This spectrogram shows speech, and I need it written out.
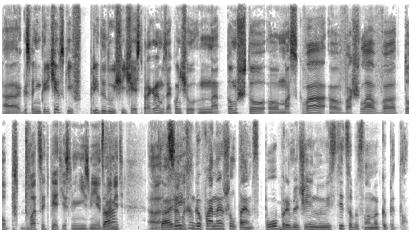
Господин Кричевский в предыдущем предыдущая часть программы закончил на том, что э, Москва э, вошла в топ-25, если не изменяет да, память. Э, да, самых... рейтинга Financial Times по привлечению инвестиций в основной капитал.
